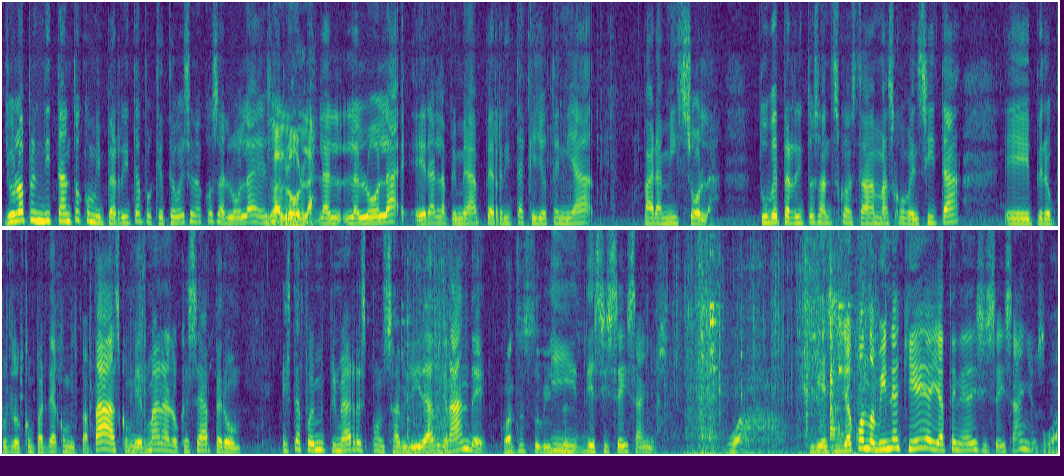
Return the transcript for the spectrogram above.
Yo lo aprendí tanto con mi perrita porque te voy a decir una cosa, Lola es... La Lola. La, la Lola era la primera perrita que yo tenía para mí sola. Tuve perritos antes cuando estaba más jovencita, eh, pero pues los compartía con mis papás, con mi hermana, lo que sea, pero esta fue mi primera responsabilidad grande. ¿cuántos tuviste? Y 16 años. wow. Ya cuando vine aquí ella ya tenía 16 años. Wow,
